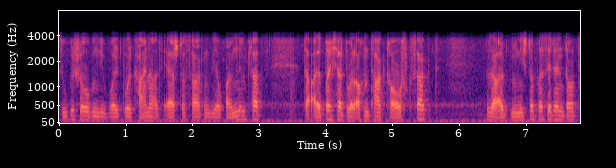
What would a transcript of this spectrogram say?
zugeschoben. Die wollte wohl keiner als erster sagen, wir räumen den Platz. Der Albrecht hat wohl auch einen Tag drauf gesagt, also Ministerpräsident dort,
